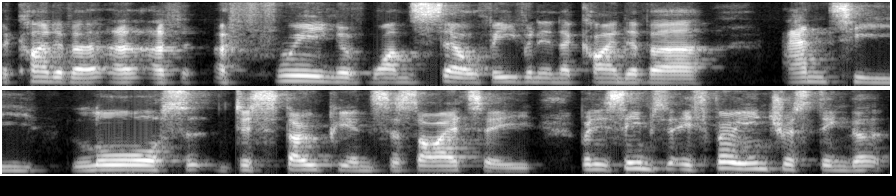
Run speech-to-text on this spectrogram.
a kind of a, a, a, freeing of oneself, even in a kind of a anti-law dystopian society. But it seems it's very interesting that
